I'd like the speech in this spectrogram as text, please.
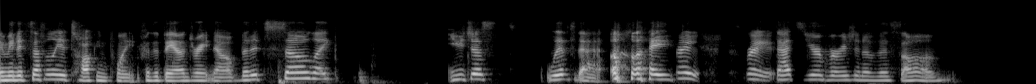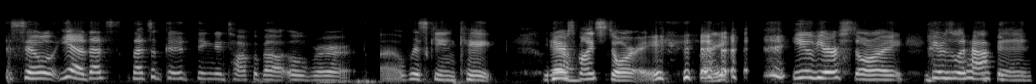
I mean, it's definitely a talking point for the band right now, but it's so like you just lived that. like right right that's your version of this song. so yeah that's that's a good thing to talk about over uh, whiskey and cake Yeah. here's my story Right? you have your story here's what happened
